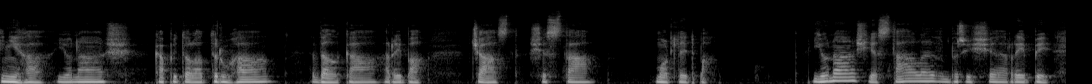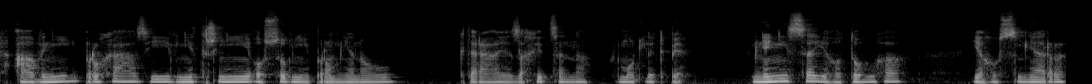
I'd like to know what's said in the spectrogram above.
Kniha Jonáš, kapitola 2, Velká ryba, část 6, modlitba. Jonáš je stále v břiše ryby a v ní prochází vnitřní osobní proměnou, která je zachycena v modlitbě. Mění se jeho touha, jeho směr,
